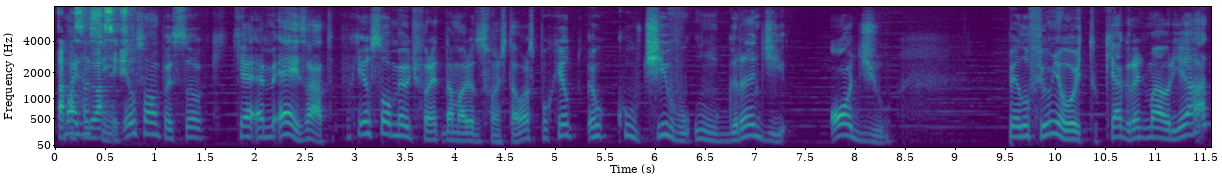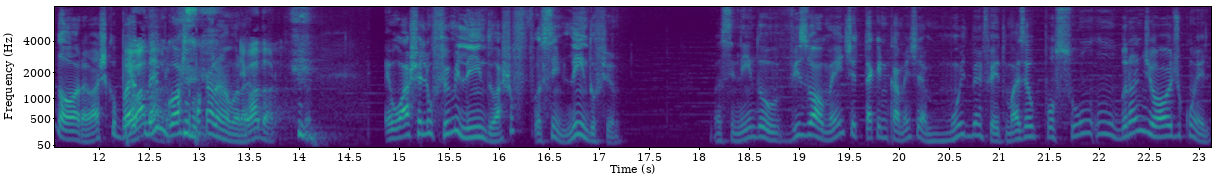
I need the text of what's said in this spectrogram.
tá Mas passando, eu assim, assisto. eu sou uma pessoa que, que é, é, é exato, porque eu sou meio diferente da maioria dos fãs de Star Wars, porque eu, eu cultivo um grande ódio pelo filme 8, que a grande maioria adora. Eu acho que o adoro. mesmo gosta pra caramba, né? Eu adoro. Eu acho ele um filme lindo, eu acho, assim, lindo o filme. Assim, lindo visualmente e tecnicamente, ele é muito bem feito, mas eu possuo um, grande ódio com ele.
